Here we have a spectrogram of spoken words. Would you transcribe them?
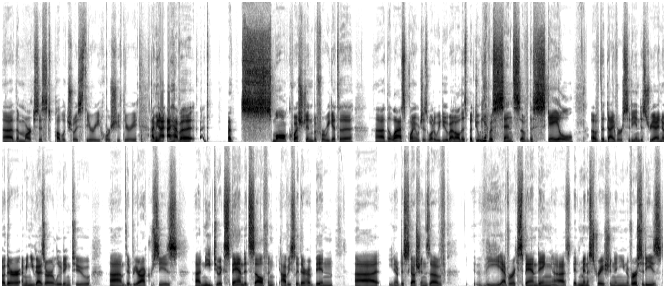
uh, the Marxist public choice theory, horseshoe theory. I mean, I, I have a, a small question before we get to uh, the last point, which is what do we do about all this? But do we have a sense of the scale of the diversity industry? I know there. I mean, you guys are alluding to um, the bureaucracies uh, need to expand itself, and obviously there have been uh, you know discussions of the ever expanding uh, administration in universities.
